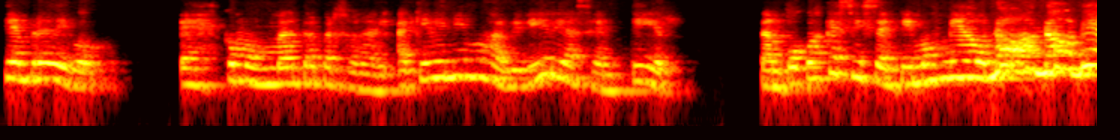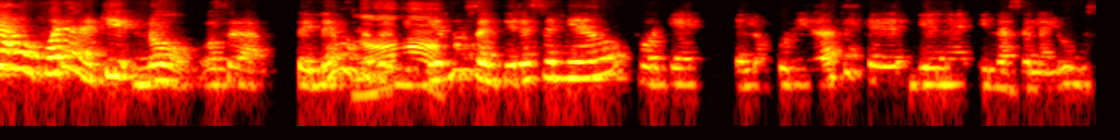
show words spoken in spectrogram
siempre digo, es como un mantra personal. Aquí vinimos a vivir y a sentir. Tampoco es que si sentimos miedo, no, no, miedo, fuera de aquí. No, o sea, tenemos que permitirnos sentir ese miedo porque en la oscuridad es que viene y nace la luz.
